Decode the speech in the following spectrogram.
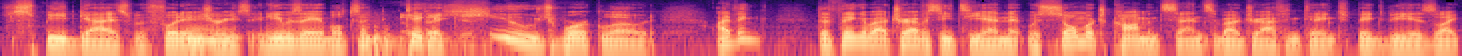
speed guys with foot mm-hmm. injuries, mm-hmm. and he was able to no, take a you. huge workload. I think the thing about Travis Etienne that was so much common sense about drafting Tank Bigsby is like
